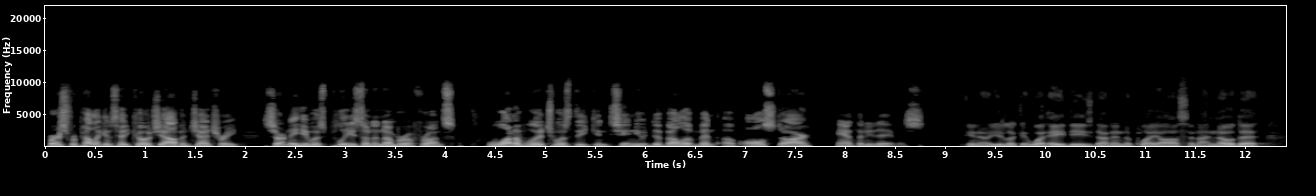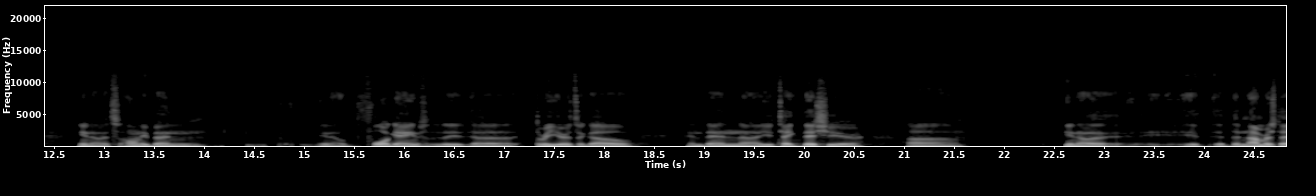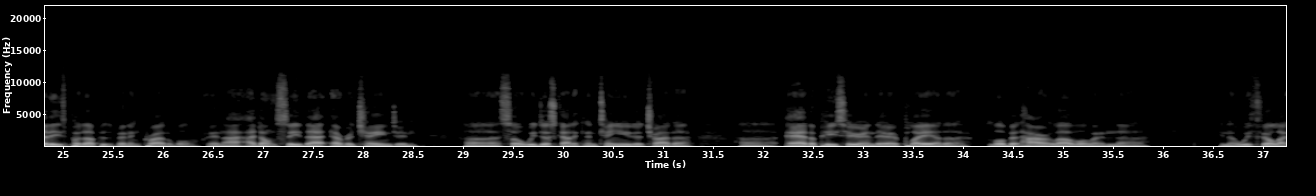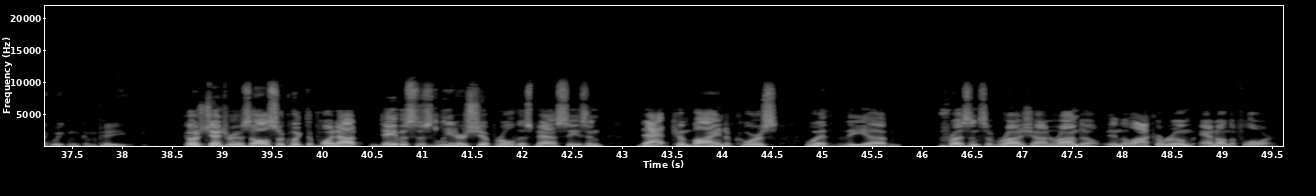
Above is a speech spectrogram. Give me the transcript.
First, for Pelicans head coach Alvin Gentry, certainly he was pleased on a number of fronts, one of which was the continued development of all star Anthony Davis. You know, you look at what AD's done in the playoffs, and I know that, you know, it's only been, you know, four games uh, three years ago, and then uh, you take this year. Uh, you know, it, it, the numbers that he's put up has been incredible, and I, I don't see that ever changing. Uh, so we just got to continue to try to uh, add a piece here and there, play at a little bit higher level, and uh, you know we feel like we can compete. Coach Gentry was also quick to point out Davis's leadership role this past season. That combined, of course, with the uh, presence of Rajon Rondo in the locker room and on the floor.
